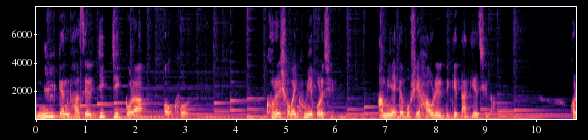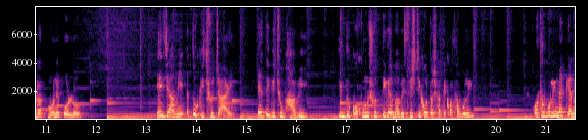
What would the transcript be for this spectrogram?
নীল ক্যানভাসের জিকজিক করা অক্ষর। ঘরে সবাই ঘুমিয়ে পড়েছে। আমি একা বসে হাওড়ের দিকে তাকিয়েছিলাম। হঠাৎ মনে পড়ল, এই যে আমি এত কিছু চাই, এত কিছু ভাবি, কিন্তু কখনো সত্যিকার ভাবে সৃষ্টিকর্তার সাথে কথা বলি? কথা বলি না কেন?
